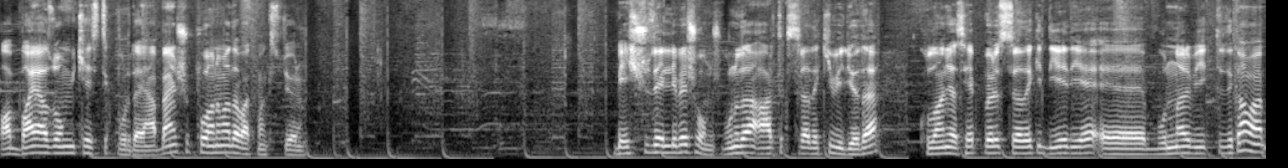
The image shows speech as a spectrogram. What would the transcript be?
Abi bayağı zombi kestik burada ya. Ben şu puanıma da bakmak istiyorum. 555 olmuş. Bunu da artık sıradaki videoda kullanacağız. Hep böyle sıradaki diye diye e, bunları biriktirdik ama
